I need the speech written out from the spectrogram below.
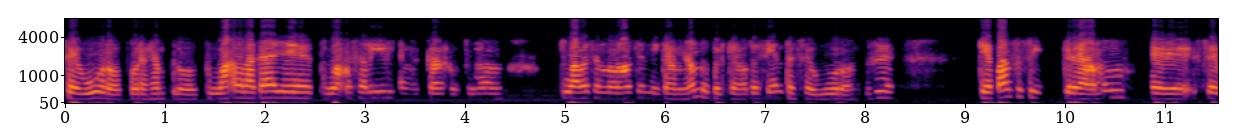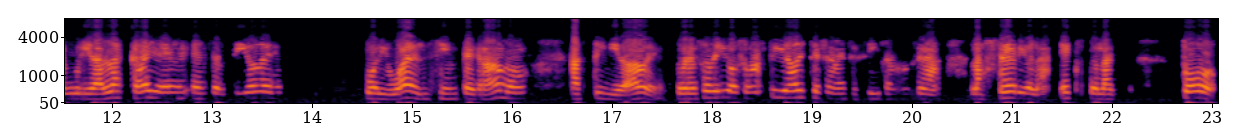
seguros, por ejemplo, tú vas a la calle, tú vas a salir en el carro, tú no, tú a veces no lo haces ni caminando porque no te sientes seguro. Entonces, ¿qué pasa si creamos eh, seguridad en las calles en sentido de por igual, si integramos actividades. Por eso digo, son actividades que se necesitan, o sea, las ferias, la expo, la, todo,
